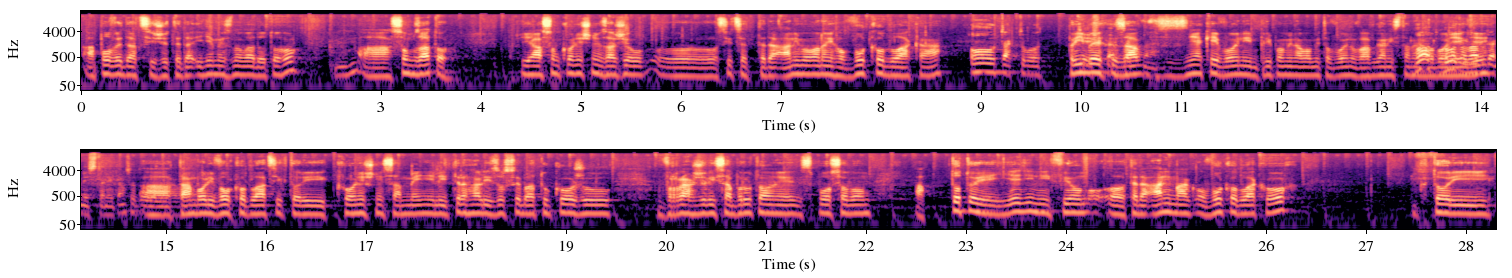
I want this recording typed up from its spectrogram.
a povedať si, že teda ideme znova do toho. Mm-hmm. A som za to. Ja som konečne zažil uh, síce teda animovaného vlkodlaka. Ó, oh, tak to bolo príbeh za, z nejakej vojny, pripomínalo mi to vojnu v Afganistane bolo, alebo bolo niekde. v Afganistane, tam sa to A tam boli vlkodláci, ktorí konečne sa menili, trhali zo seba tú kožu, vražili sa brutálne spôsobom. A toto je jediný film, teda animák o vlkodlakoch, ktorý,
